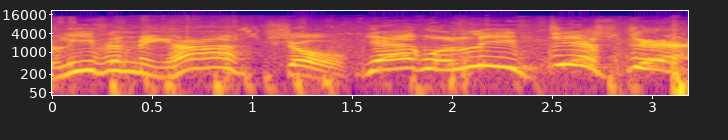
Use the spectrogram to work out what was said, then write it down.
You're leaving me, huh? Sure. Yeah, well, leave this then.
